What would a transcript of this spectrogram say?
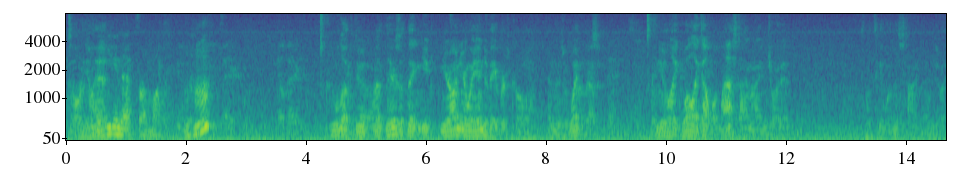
It's all in your I've been head. eating that for a month. Mm-hmm. Well, look, dude. uh, Here's the thing. You, you're on your way into Vapors Cove, and there's a Wendy's, and you're like, "Well, I got one last time and I enjoyed it. So let's get one this time and enjoy it."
